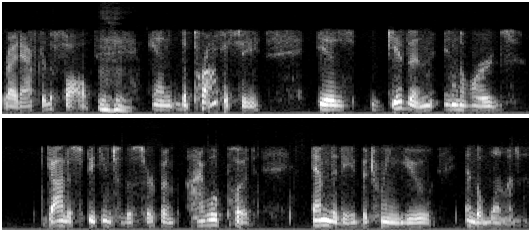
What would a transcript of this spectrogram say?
right after the fall, mm-hmm. and the prophecy is given in the words God is speaking to the serpent. I will put enmity between you and the woman,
